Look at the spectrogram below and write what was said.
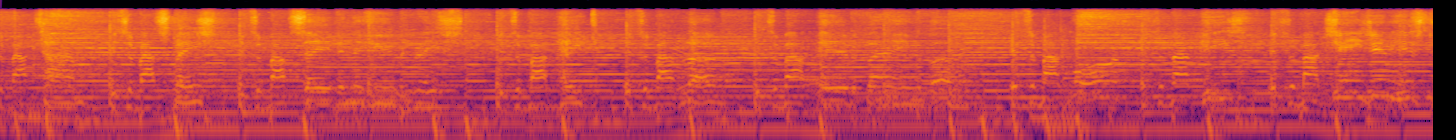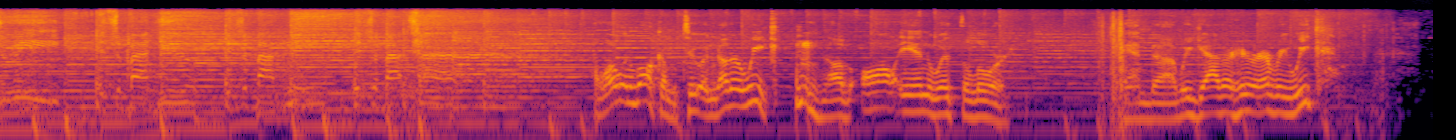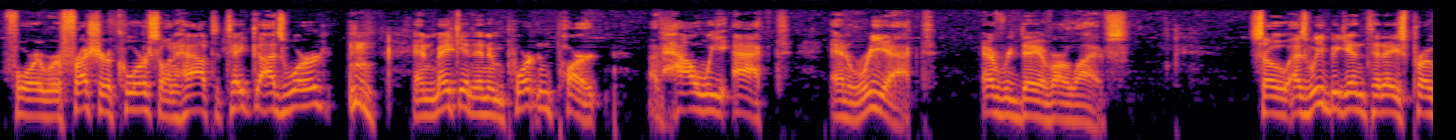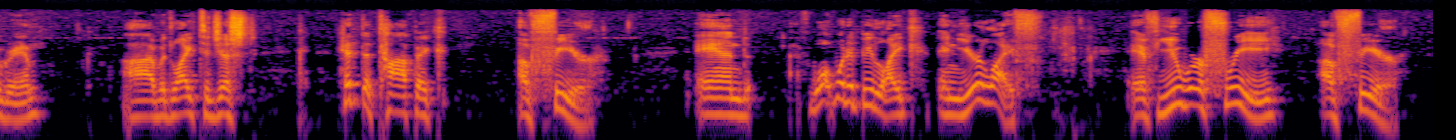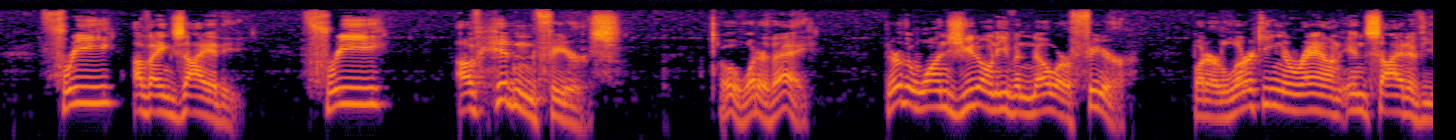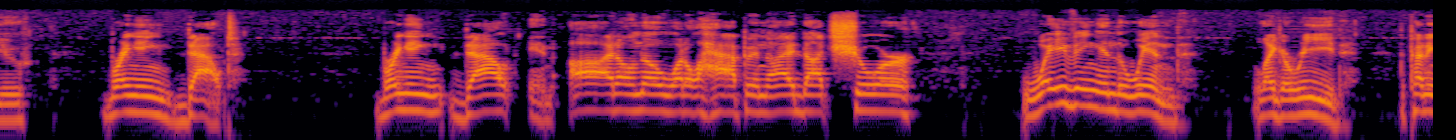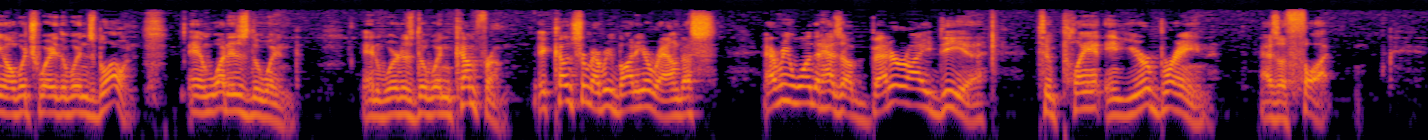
It's about time, it's about space, it's about saving the human race. It's about hate, it's about love, it's about everything above. It's about war, it's about peace, it's about changing history. It's about you, it's about me, it's about time. Hello and welcome to another week of All In with the Lord. And uh, we gather here every week for a refresher course on how to take God's Word and make it an important part of how we act and react every day of our lives. So, as we begin today's program, I would like to just hit the topic of fear and what would it be like in your life if you were free of fear? Free of anxiety, free of hidden fears. Oh, what are they? They're the ones you don't even know are fear, but are lurking around inside of you, bringing doubt. Bringing doubt in, I don't know what'll happen, I'm not sure. Waving in the wind like a reed, depending on which way the wind's blowing. And what is the wind? And where does the wind come from? It comes from everybody around us. Everyone that has a better idea to plant in your brain as a thought.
